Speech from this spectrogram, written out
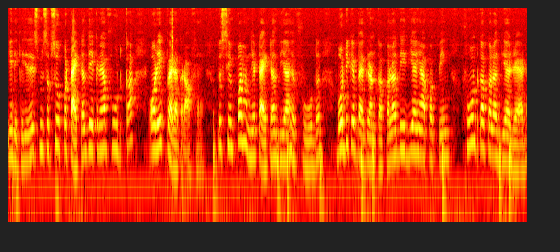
ये देखिए, जैसे इसमें सबसे ऊपर टाइटल देख रहे हैं फ़ूड का, और एक पैराग्राफ है। तो सिंपल हमने टाइटल दिया है फ़ूड बॉडी के बैकग्राउंड का कलर दे दिया है यहाँ पर पिंक फ़ोन का कलर दिया रेड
